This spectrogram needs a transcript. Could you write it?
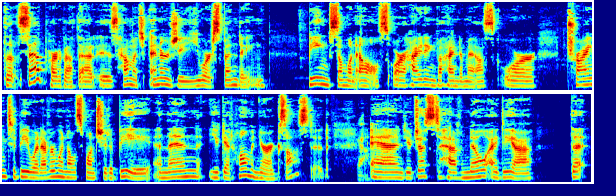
the sad part about that is how much energy you are spending being someone else or hiding behind a mask or trying to be what everyone else wants you to be and then you get home and you're exhausted yeah. and you just have no idea that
